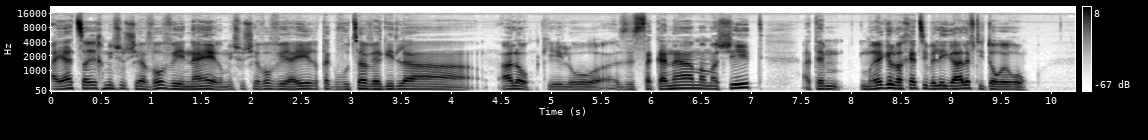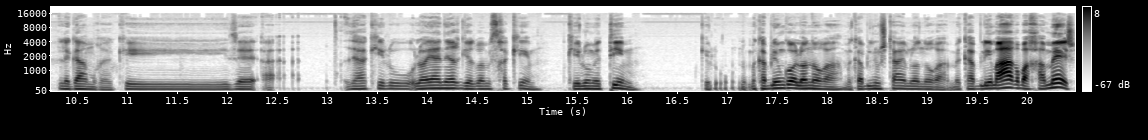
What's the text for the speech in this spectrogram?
היה צריך מישהו שיבוא וינער, מישהו שיבוא ויעיר את הקבוצה ויגיד לה, הלו, כאילו, זה סכנה ממשית, אתם עם רגל וחצי בליגה א', תתעוררו. לגמרי, כי זה, זה היה כאילו, לא היה אנרגיות במשחקים, כאילו מתים. כאילו, מקבלים גול, לא נורא, מקבלים שתיים, לא נורא, מקבלים ארבע, חמש,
